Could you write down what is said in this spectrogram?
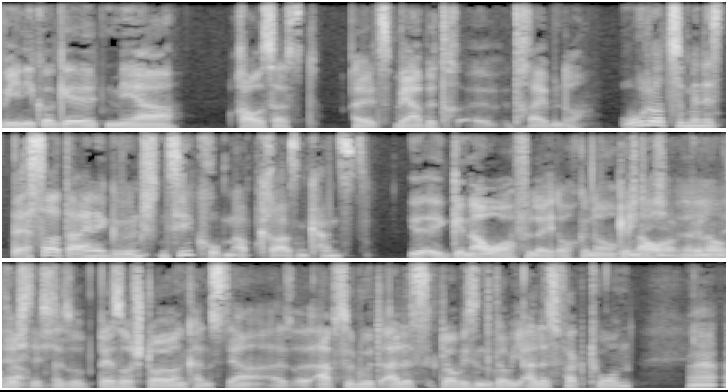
weniger Geld mehr raus hast als Werbetreibender. Oder zumindest besser deine gewünschten Zielgruppen abgrasen kannst. Äh, genauer vielleicht auch, genau. Genauer, richtig. genau, äh, richtig. Also besser steuern kannst, ja. Also absolut alles, glaube ich, sind, glaube ich, alles Faktoren. Ja.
